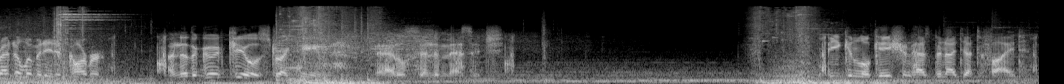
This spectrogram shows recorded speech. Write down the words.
Threat eliminated, Carver. Another good kill, strike team. That'll send a message. Beacon location has been identified.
